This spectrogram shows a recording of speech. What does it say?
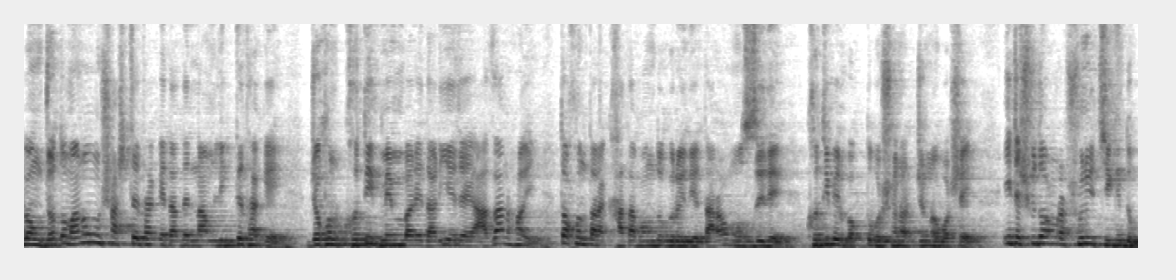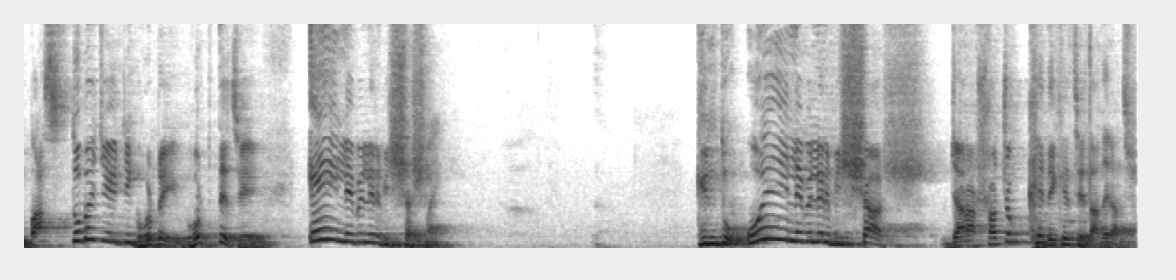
এবং যত মানুষ আসতে থাকে, তাদের নাম লিখতে থাকে। যখন খতিব মেম্বারে দাঁড়িয়ে যায়, আজান হয়, তখন তারা খাতা বন্ধ করে দিয়ে তারাও মসজিদে খতিবের বক্তব্য শোনার জন্য বসে। এটা শুধু আমরা শুনেছি, কিন্তু বাস্তবে যে এটি ঘটে, ঘটতেছে, এই লেভেলের বিশ্বাস নাই। কিন্তু ওই লেভেলের বিশ্বাস যারা সচক্ষে দেখেছে, তাদের আছে।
